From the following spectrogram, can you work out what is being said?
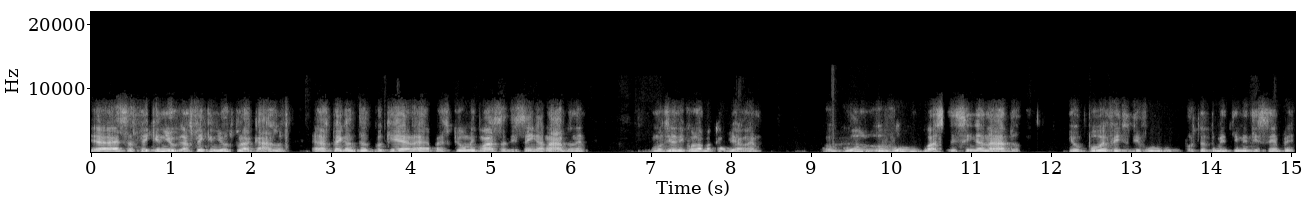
a essas fake news. As fake news, por acaso, elas pegam tanto porque era, parece que o homem gosta de ser enganado, né? Como dizia Nicolau Maquiavel, né? O, vulgo, o vulgo gosta de ser enganado e o povo é feito de vulgo. Portanto, mentir, mentir sempre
